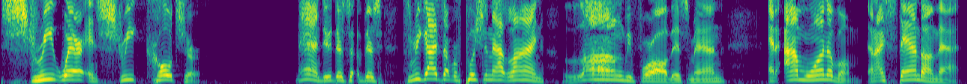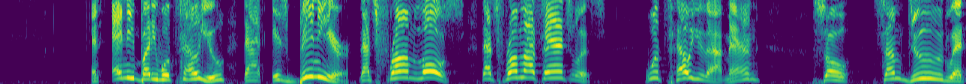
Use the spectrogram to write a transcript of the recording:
streetwear and street culture. Man, dude, there's there's three guys that were pushing that line long before all this, man. And I'm one of them, and I stand on that. And anybody will tell you that is been here. That's from Los. That's from Los Angeles. We'll tell you that, man. So some dude with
